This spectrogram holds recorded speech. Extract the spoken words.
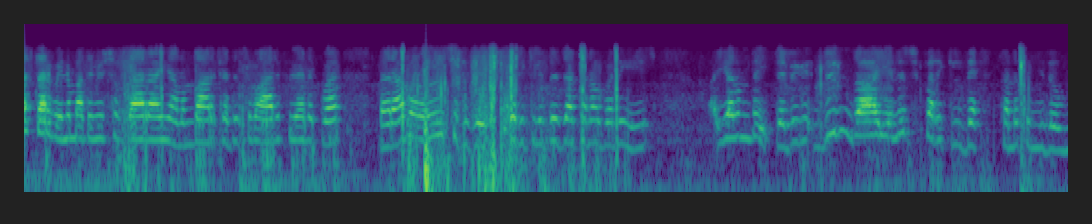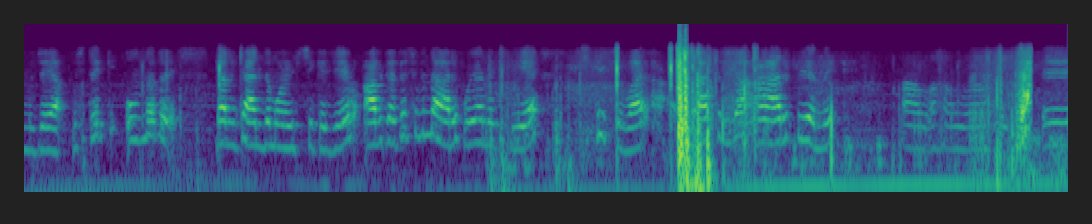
Arkadaşlar benim adım Yusuf Daran yanımda arkadaşım Arif Uyanık var. Beraber oyun çekeceğiz. Süper İkili'de zaten aboneyiz. Yanımda işte bir, dün daha yeni Süper İkili'de tanıtım videomuzu yapmıştık. Onda da ben kendim oyun çekeceğim. Arkadaşımın da Arif Uyanık diye sitesi var. Karşımda Arif Uyanık. Allah Allah. Ee,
